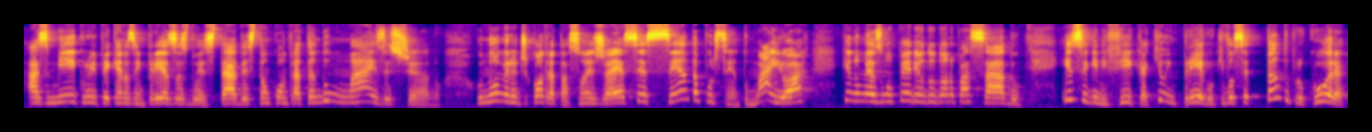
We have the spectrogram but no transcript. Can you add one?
As micro e pequenas empresas do estado estão contratando mais este ano. O número de contratações já é 60% maior que no mesmo período do ano passado. Isso significa que o emprego que você tanto procura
